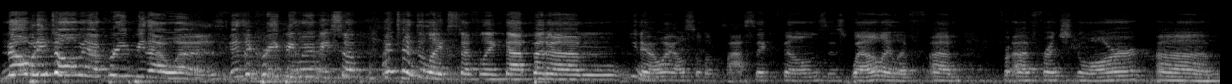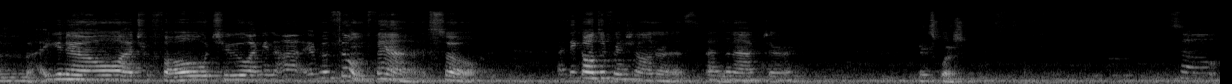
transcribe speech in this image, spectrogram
Nobody told me how creepy that was. It's a creepy movie, so I tend to like stuff like that. But um, you know, I also love classic films as well. I love um, uh, French noir. Um, you know, uh, Truffaut too. I mean, I, I'm a film fan, so I think all different genres as an actor. Next question. So,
